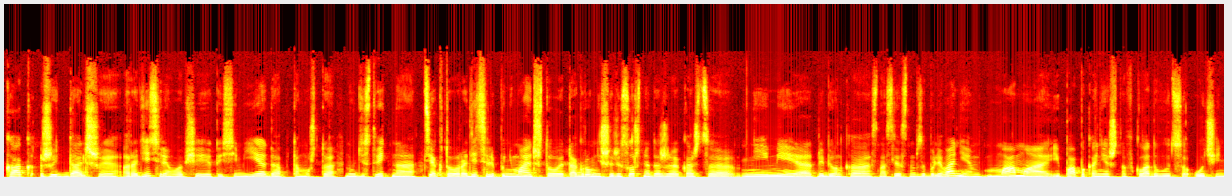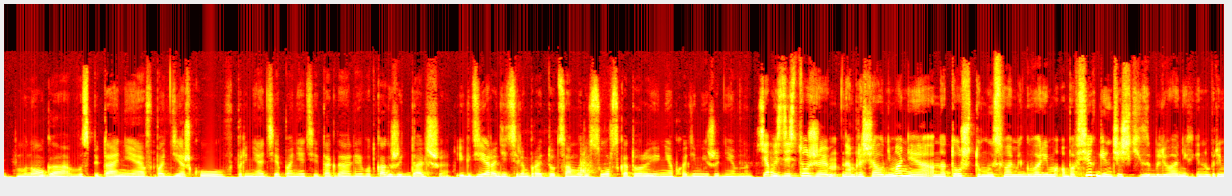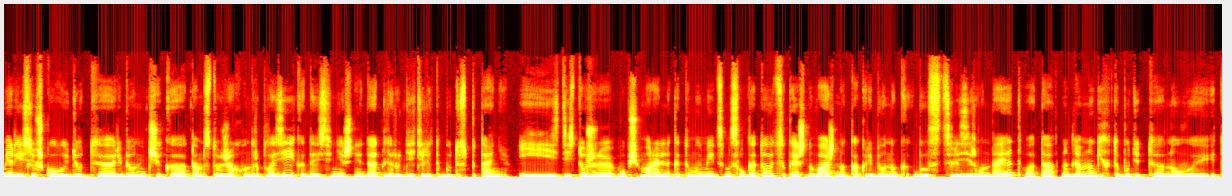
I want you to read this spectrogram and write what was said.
как жить дальше родителям вообще этой семье, да, потому что, ну, действительно, те, кто родители, понимают, что это огромнейший ресурс, мне даже кажется, не имея ребенка с наследственным заболеванием, мама и папа, конечно, вкладываются очень много в воспитание, в поддержку, в принятие понятий и так далее. Вот как жить дальше? И где родителям брать тот самый ресурс, который необходим ежедневно? Я бы здесь тоже обращала внимание на то, что мы с вами говорим обо всех генетических заболеваниях, заболеваниях. И, например, если в школу идет э, ребеночек э, там с той же ахондроплазией, когда есть внешняя, да, для родителей это будет испытание. И здесь тоже, в общем, морально к этому имеет смысл готовиться. Конечно, важно, как ребенок был социализирован до этого, да, но для многих это будет э, новый этап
